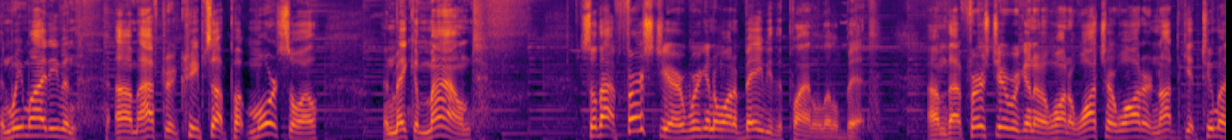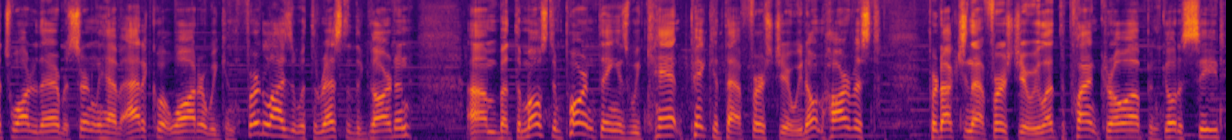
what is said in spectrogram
and we might even, um, after it creeps up, put more soil and make a mound. So that first year, we're gonna wanna baby the plant a little bit. Um, that first year we're going to want to watch our water, not to get too much water there, but certainly have adequate water. We can fertilize it with the rest of the garden. Um, but the most important thing is we can't pick it that first year. We don't harvest production that first year. We let the plant grow up and go to seed.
